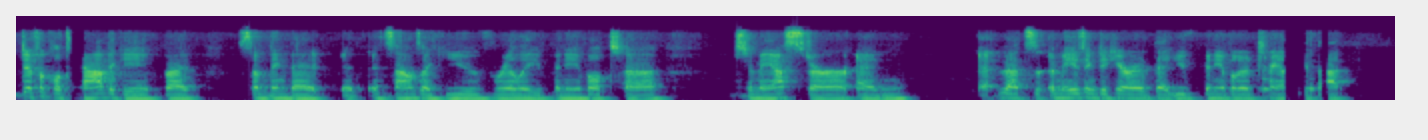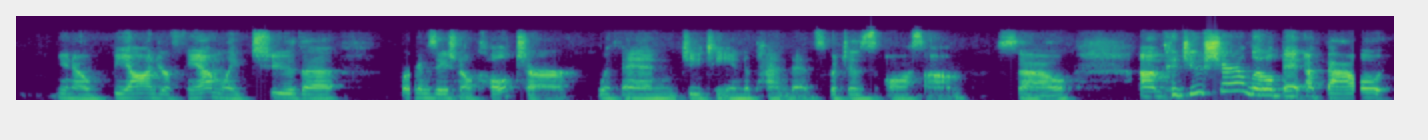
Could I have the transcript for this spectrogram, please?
difficult to navigate, but something that it, it sounds like you've really been able to to master. And that's amazing to hear that you've been able to translate that you know beyond your family to the organizational culture within gt independence which is awesome. So um, could you share a little bit about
